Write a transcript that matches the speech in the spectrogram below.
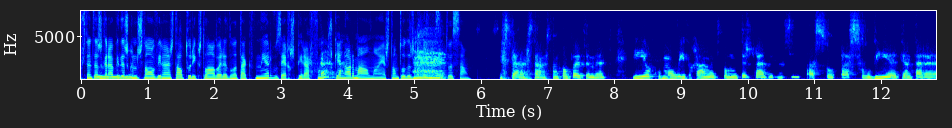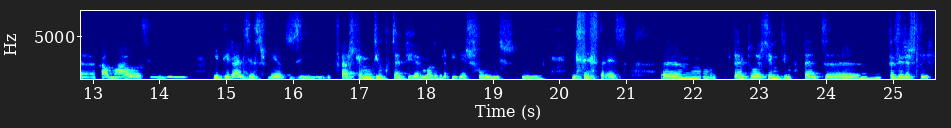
Portanto, as grávidas que nos estão a ouvir nesta altura e que estão à beira de um ataque de nervos é respirar fundo porque é normal, não é? Estão todas na mesma situação. Estão, estão, estão completamente. E eu, como lido realmente com muitas grávidas e passo, passo o dia a tentar acalmá-las e, e a tirar-lhes esses medos, e, porque acho que é muito importante viver uma gravidez feliz e, e sem stress. Hum, portanto, achei muito importante hum, fazer este livro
